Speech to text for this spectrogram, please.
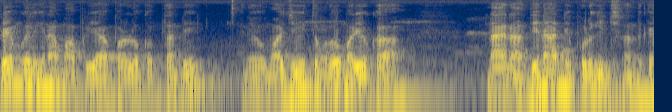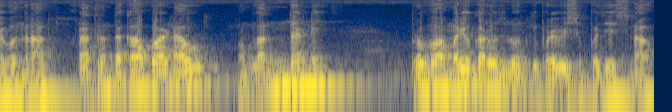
ప్రేమ కలిగిన మా ప్రియ పరలోక తండ్రి నీవు మా జీవితంలో మరి ఒక నాయన దినాన్ని పొడిగించినందుకే వందనాలు. రాత్రంతా కాపాడినావు మమ్మల్ని అందరినీ ప్రభు మరి ఒక రోజులోనికి ప్రవేశింపజేసినావు.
